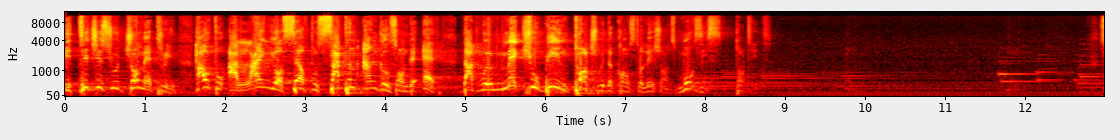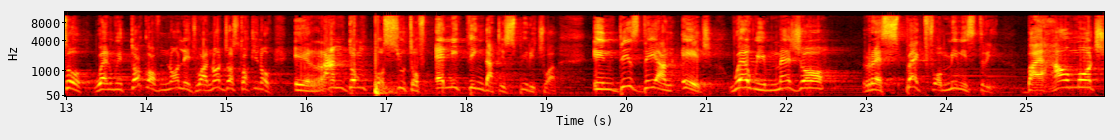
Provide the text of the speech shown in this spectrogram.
he teaches you geometry how to align yourself to certain angles on the earth that will make you be in touch with the constellations. Moses taught it. So when we talk of knowledge we are not just talking of a random pursuit of anything that is spiritual. In this day and age where we measure respect for ministry by how much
